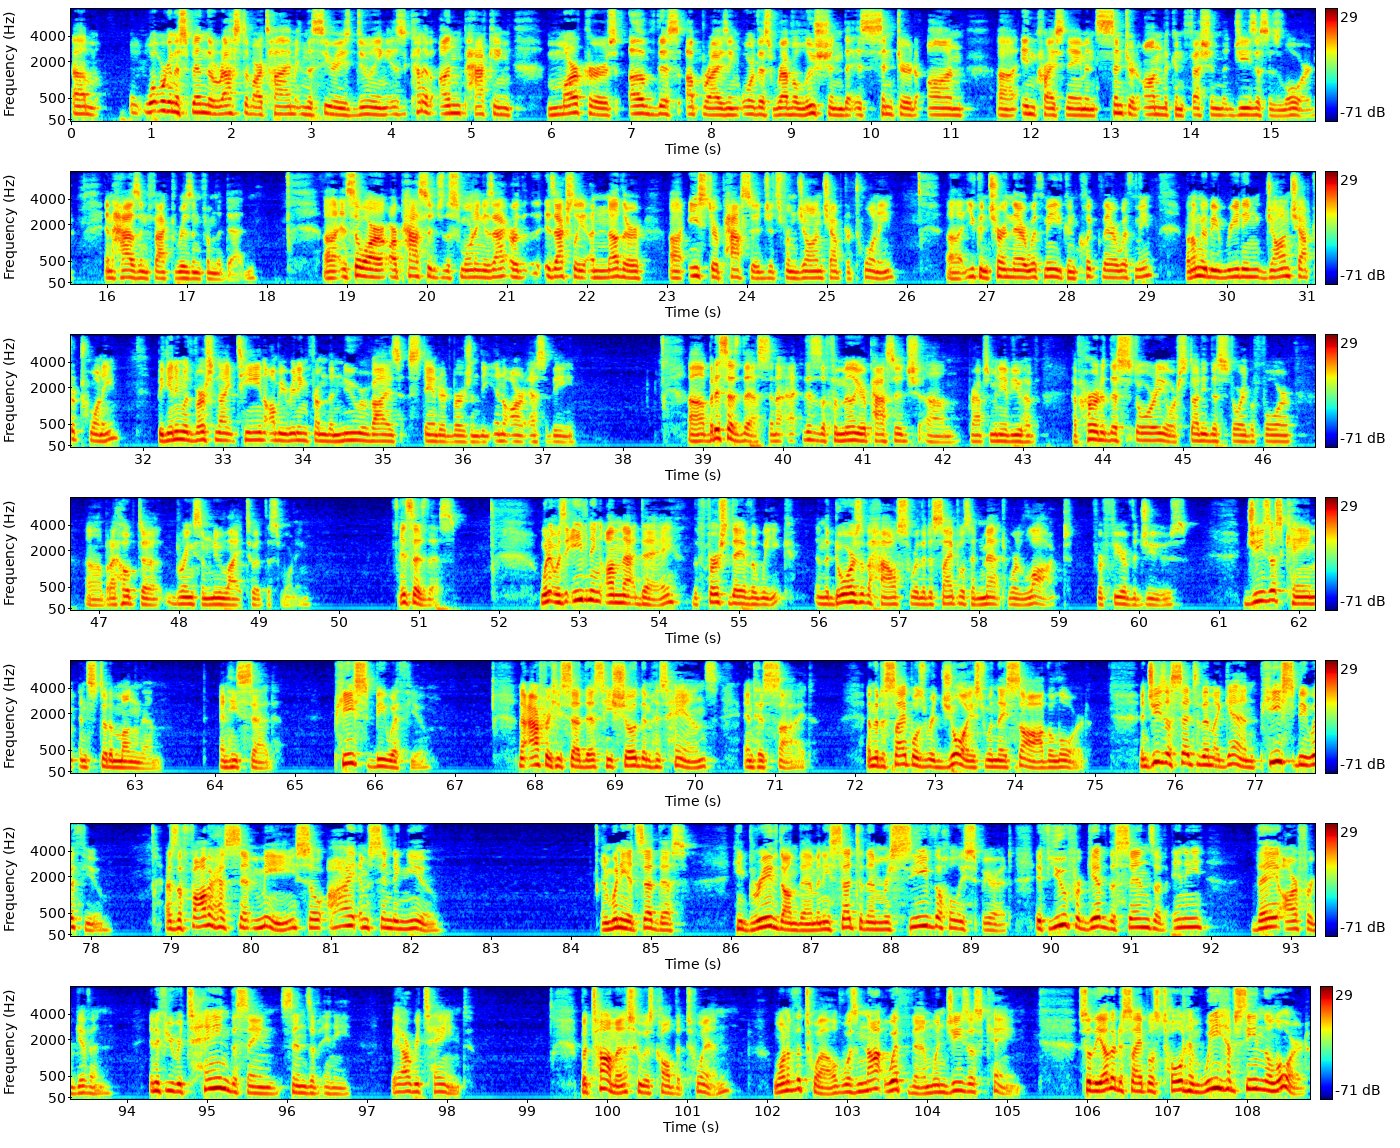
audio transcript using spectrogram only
Um, what we're going to spend the rest of our time in the series doing is kind of unpacking markers of this uprising or this revolution that is centered on uh, in Christ's name and centered on the confession that Jesus is Lord and has in fact risen from the dead. Uh, and so our, our passage this morning is, is actually another uh, Easter passage. It's from John chapter 20. Uh, you can churn there with me. You can click there with me. But I'm going to be reading John chapter 20, beginning with verse 19. I'll be reading from the New Revised Standard Version, the NRSV. Uh, but it says this, and I, this is a familiar passage. Um, perhaps many of you have, have heard of this story or studied this story before, uh, but I hope to bring some new light to it this morning. It says this When it was evening on that day, the first day of the week, and the doors of the house where the disciples had met were locked for fear of the Jews. Jesus came and stood among them, and he said, Peace be with you. Now, after he said this, he showed them his hands and his side. And the disciples rejoiced when they saw the Lord. And Jesus said to them again, Peace be with you. As the Father has sent me, so I am sending you. And when he had said this, he breathed on them and he said to them, Receive the Holy Spirit. If you forgive the sins of any, they are forgiven. And if you retain the same sins of any, they are retained. But Thomas, who is called the twin, one of the twelve, was not with them when Jesus came. So the other disciples told him, We have seen the Lord.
